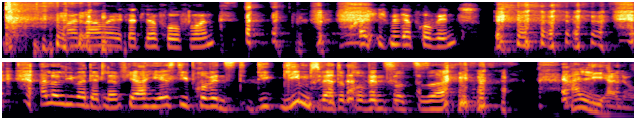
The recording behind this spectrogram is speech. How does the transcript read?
mein Name ist Detlef Hofmann. Spreche ich mit der Provinz? Hallo, lieber Detlef. Ja, hier ist die Provinz, die liebenswerte Provinz sozusagen. Halli, hallo.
